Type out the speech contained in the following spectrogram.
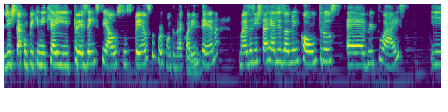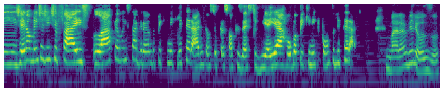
A gente está com um piquenique aí presencial suspenso por conta da quarentena, mas a gente está realizando encontros é, virtuais e geralmente a gente faz lá pelo Instagram do Piquenique Literário. Então, se o pessoal quiser seguir aí, é piquenique.literário. Maravilhoso.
